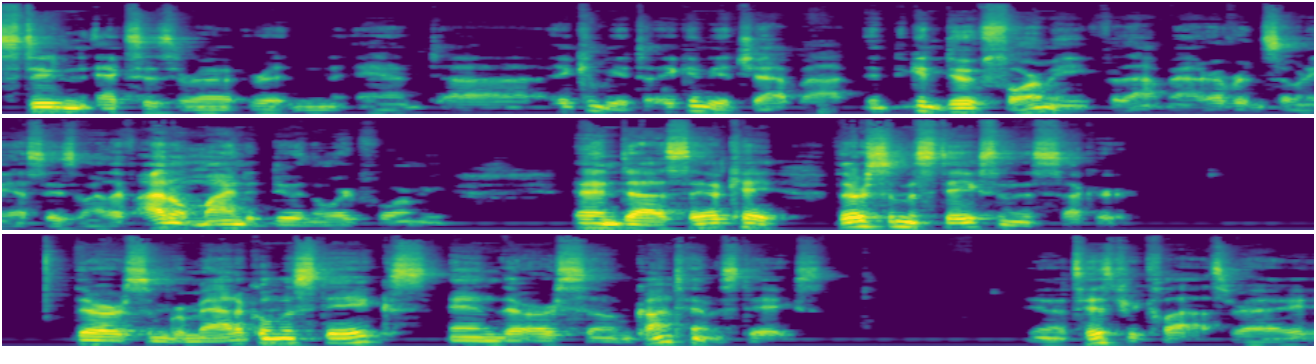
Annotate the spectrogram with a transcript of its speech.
student X has written, and uh, it can be a it can be a chatbot. It can do it for me, for that matter. I've written so many essays in my life. I don't mind it doing the work for me, and uh, say, okay, there are some mistakes in this sucker. There are some grammatical mistakes, and there are some content mistakes. You know, it's history class, right?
